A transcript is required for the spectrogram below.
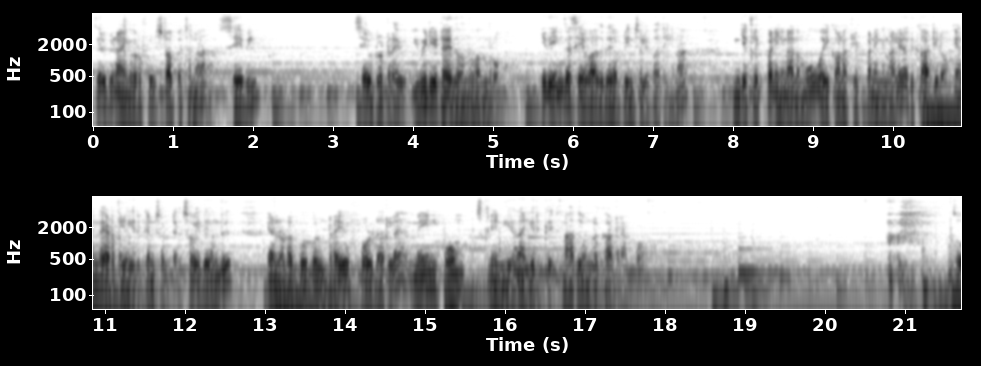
திருப்பி நான் இங்கே ஒரு ஃபுல் ஸ்டாப் வச்சேன்னா சேவிங் சேவ் டு ட்ரைவ் இமீடியட்டாக இது வந்து வந்துடும் இது எங்கே சேவ் ஆகுது அப்படின்னு சொல்லி பார்த்தீங்கன்னா இங்கே கிளிக் பண்ணிங்கன்னா அந்த மூவ் ஐக்கானை கிளிக் பண்ணிங்கனாலே அது காட்டிடும் எந்த இடத்துல இருக்குன்னு சொல்லிட்டு. ஸோ இது வந்து என்னோடய கூகுள் ட்ரைவ் ஃபோல்டரில் மெயின் ஹோம் ஸ்க்ரீன்லேயே தான் இருக்குது நான் அதையும் உங்களுக்கு காட்டுறேன் இப்போது so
